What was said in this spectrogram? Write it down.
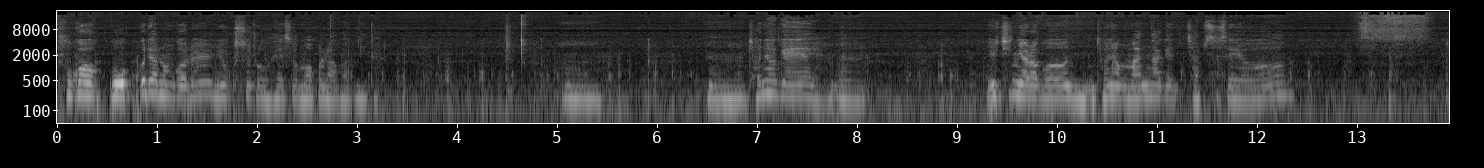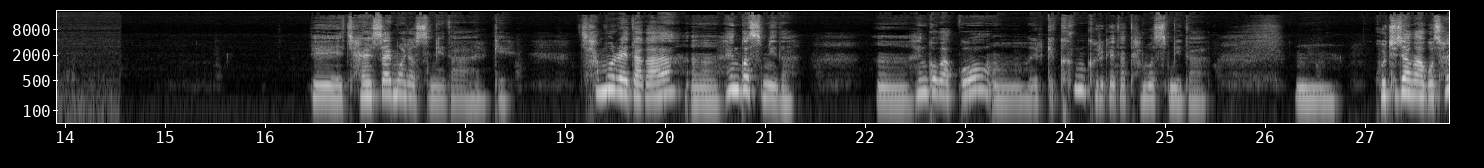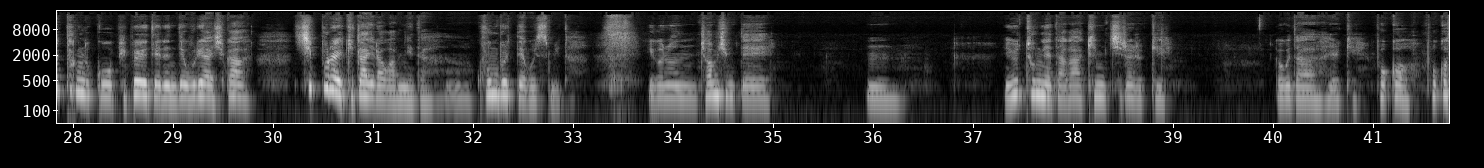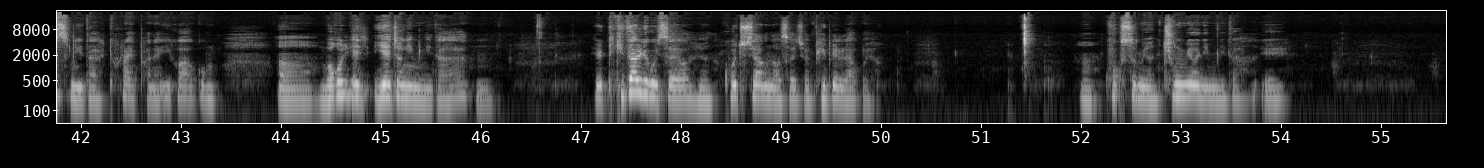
북어 꼭 끓여놓은 거를 육수로 해서 먹으려고 합니다. 음, 음, 저녁에 음, 일친 여러분 저녁 만나게 잡수세요. 네, 잘 삶아졌습니다. 이렇게 찬물에다가 어, 헹궜습니다. 어, 헹궈갖고 어, 이렇게 큰 그릇에다 담았습니다. 음, 고추장하고 설탕 넣고 비벼야 되는데 우리 아씨가 10분을 기다리라고 합니다. 어, 군불 떼고 있습니다. 이거는 점심 때 음, 유통에다가 김치를 이렇게 여기다 이렇게 볶아 볶았습니다. 프라이팬에 이거하고 어, 먹을 예, 예정입니다. 음. 이렇게 기다리고 있어요. 고추장 넣어서 좀 비빌라고요. 어, 국수면 중면입니다. 예.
